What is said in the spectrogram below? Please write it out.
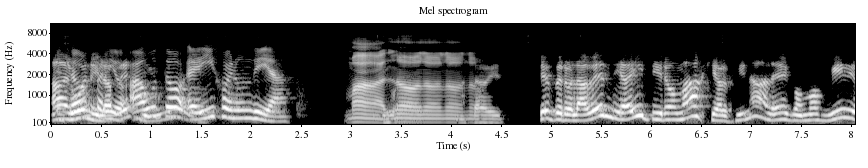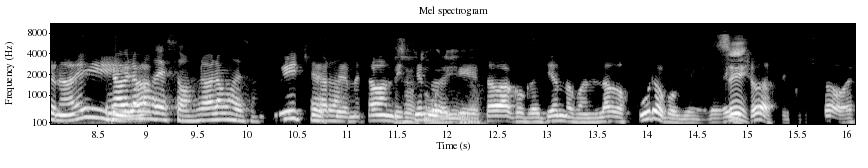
Ah, bueno, y la perdió Bendy, auto boludo. e hijo en un día. Mal, no, no, no, Está no. bien. Che, pero la Bendy ahí tiró magia al final, ¿eh? Con Moff Gideon ahí. No hablamos ah, de eso, no hablamos de eso. Twitch, es verdad. este, me estaban Eso diciendo de que estaba coqueteando con el lado oscuro porque Baby Sí. Yoda se cruzó, ¿eh?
